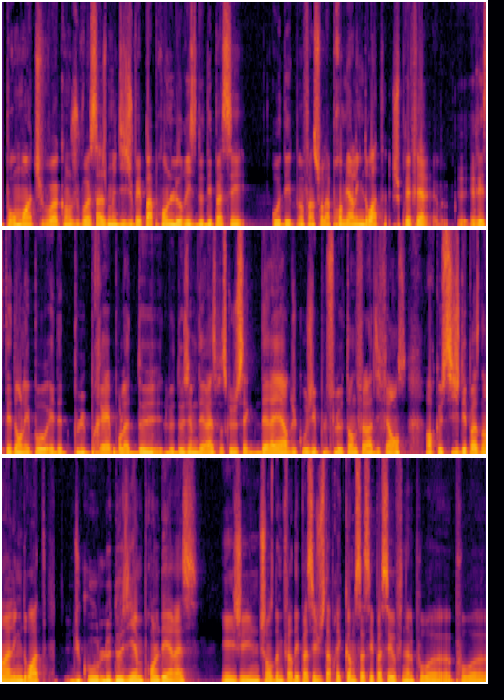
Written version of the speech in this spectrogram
pour moi, tu vois, quand je vois ça, je me dis, je vais pas prendre le risque de dépasser au enfin, sur la première ligne droite. Je préfère rester dans les pots et d'être plus près pour la le deuxième DRS parce que je sais que derrière, du coup, j'ai plus le temps de faire la différence. Alors que si je dépasse dans la ligne droite, du coup, le deuxième prend le DRS. et j'ai une chance de me faire dépasser juste après, comme ça s'est passé au final pour, euh, pour euh,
